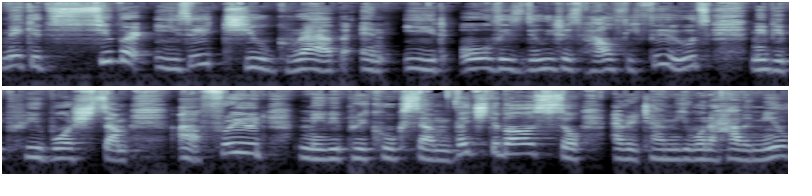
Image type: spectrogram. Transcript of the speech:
make it super easy to grab and eat all these delicious healthy foods, maybe pre-wash some uh, fruit, maybe pre-cook some vegetables, so every time you want to have a meal,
